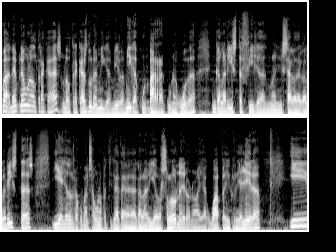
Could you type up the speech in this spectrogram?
Va, anem, anem a un altre cas, un altre cas d'una amiga meva, amiga barra coneguda, galerista, filla d'una saga de galeristes, i ella doncs, va començar una petiteta galeria a Barcelona, era una noia guapa i riallera, i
